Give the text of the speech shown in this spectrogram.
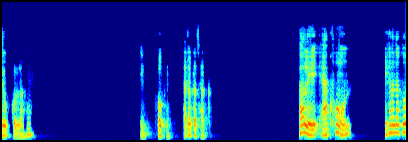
যোগ করলাম হ্যাঁ? ওকে এতটা থাক। তাহলে এখন এখানে দেখো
